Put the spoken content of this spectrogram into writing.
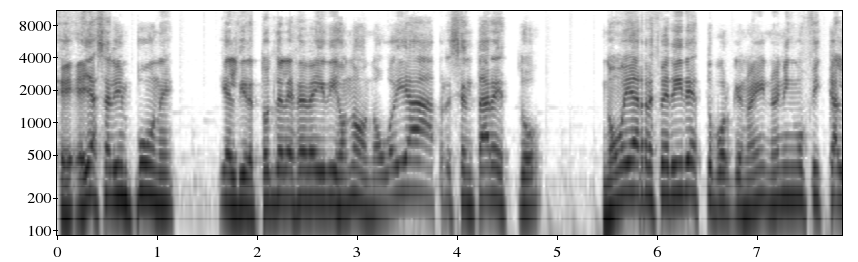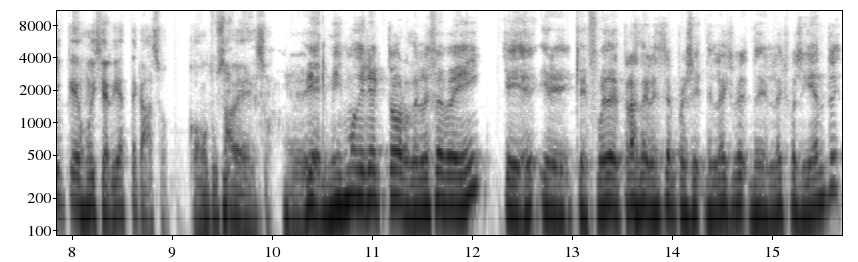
eh, ella salió impune y el director del FBI dijo, no, no voy a presentar esto, no voy a referir esto porque no hay, no hay ningún fiscal que enjuiciaría este caso. ¿Cómo tú sabes eso? el mismo director del FBI que, que fue detrás del, del expresidente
